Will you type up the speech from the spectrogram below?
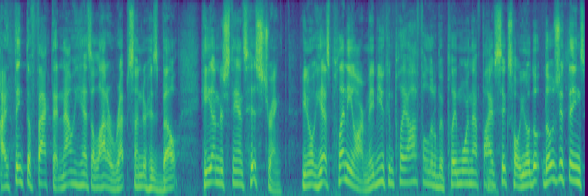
I think the fact that now he has a lot of reps under his belt, he understands his strength. You know, he has plenty arm. Maybe you can play off a little bit, play more in that five six hole. You know, th- those are things.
